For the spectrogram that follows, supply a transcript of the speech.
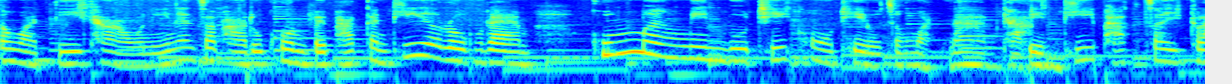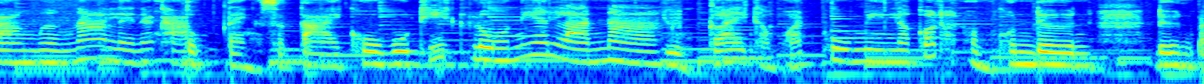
สวัสดีค่ะ วันนี้แนนจะพาทุกคนไปพักกันที่โรงแรม คุ้มเมืองมินบูติกโฮเทลจังหวัดน่านค่ะ เป็นที่พักใจกลางเมืองน่านเลยนะคะ ตกแต่งสไตล์โคบูติกโลเนียนล้านนา อยู่ใกล้กับวัดภูมินแล้วก็ถนนคนเดิน เดินไป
